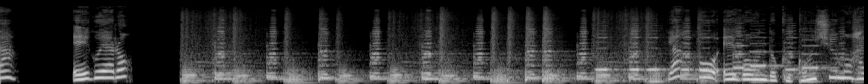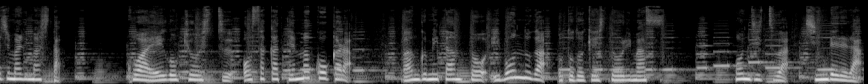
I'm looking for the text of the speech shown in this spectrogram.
さあ、英語やろ？ヤッホー英語音読今週も始まりました。コア英語教室大阪天満校から番組担当イボンヌがお届けしております。本日はシンデレラ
